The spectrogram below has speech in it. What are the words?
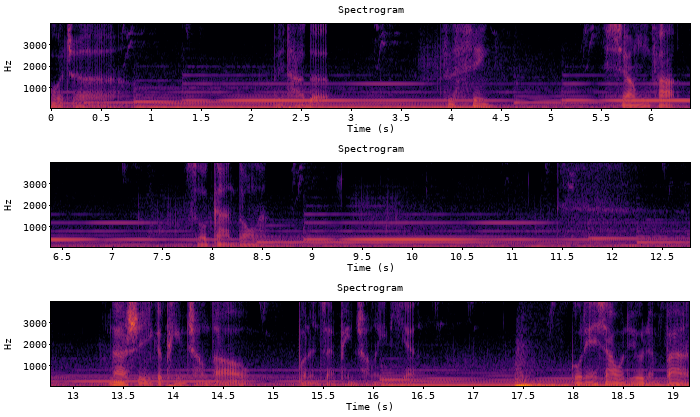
或者被他的自信、想法所感动了。那是一个平常到不能再平常的一天。某天下午六点半，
